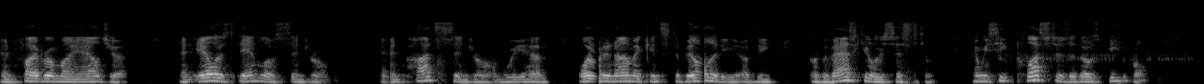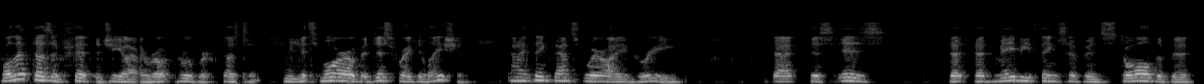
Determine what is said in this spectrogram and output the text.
and fibromyalgia and Ehlers-Danlos syndrome and POTS syndrome, where you have autonomic instability of the of the vascular system, and we see clusters of those people. Well, that doesn't fit a GI rubric, does it? Mm. It's more of a dysregulation, and I think that's where I agree that this is that that maybe things have been stalled a bit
